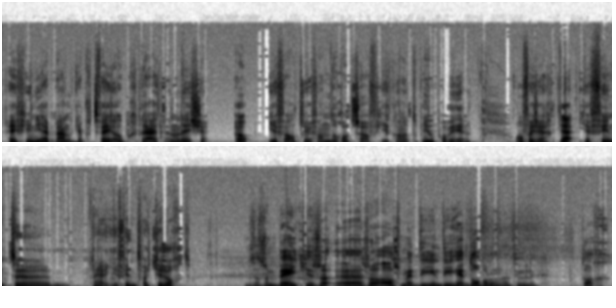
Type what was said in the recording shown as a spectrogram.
Geef je in die app aan, ik heb er twee open gedraaid. En dan lees je, oh, je valt weer van de rots af. Je kan het opnieuw proberen. Of hij zegt, ja, je vindt, eh, nou ja, je vindt wat je zocht. Dus dat is een beetje eh, zoals met D&D het dobbelen natuurlijk. Toch?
